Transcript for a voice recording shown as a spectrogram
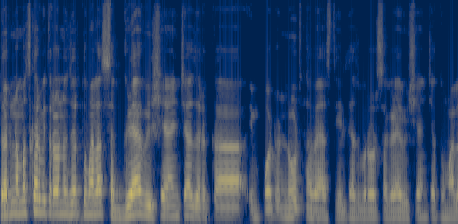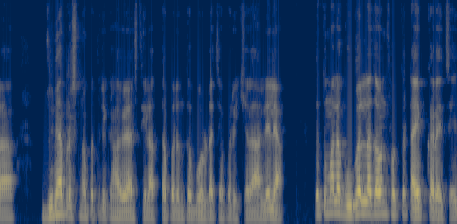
तर नमस्कार मित्रांनो जर तुम्हाला सगळ्या विषयांच्या जर का इम्पॉर्टंट नोट्स हव्या असतील त्याचबरोबर सगळ्या विषयांच्या तुम्हाला जुन्या प्रश्नपत्रिका हव्या असतील आतापर्यंत बोर्डाच्या परीक्षेला आलेल्या तर तुम्हाला गुगलला जाऊन फक्त टाईप करायचंय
